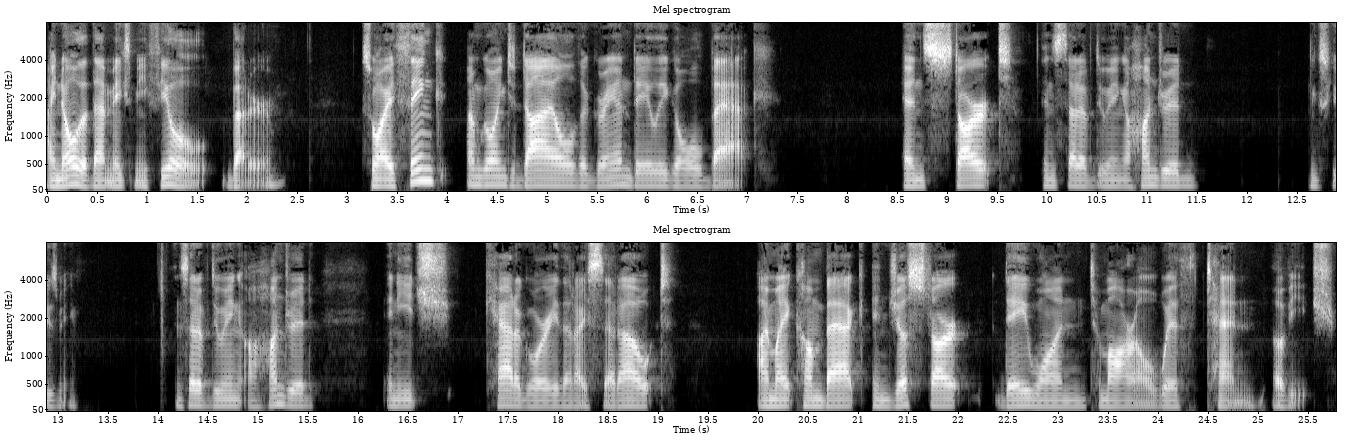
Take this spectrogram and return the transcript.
I know that that makes me feel better. So I think I'm going to dial the grand daily goal back and start instead of doing a hundred, excuse me, instead of doing a hundred in each category that I set out, I might come back and just start day one tomorrow with 10 of each.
